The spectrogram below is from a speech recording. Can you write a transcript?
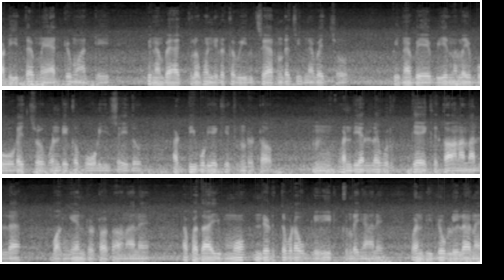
അടിയത്തെ മാറ്റ് മാറ്റി. പിന്നെ ബാക്കിൽ മുന്നിലൊക്കെ വീൽ ചെയറിന്റെ ചിഹ്നം വെച്ചു. പിന്നെ ബേബി എന്നുള്ള ഈ ബോർഡ് വെച്ചു. വണ്ടിയൊക്കെ പോളീഷ് ചെയ്തു. അടിപൊളിയാക്കിയിട്ടുണ്ട് കേട്ടോ. വണ്ടി നല്ല വൃത്തിയായിട്ട് കാണാൻ നല്ല ഭംഗിയുണ്ട് കേട്ടോ കാണാൻ. അപ്പോൾ ഇതാ ഇമ്മു എന്റെ അടുത്ത് ഇവിടെ ഉള്ളിൽ ഇരിക്കുന്നുണ്ട്. ഞാൻ വണ്ടീന്റെ ഉള്ളിലാണ്.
